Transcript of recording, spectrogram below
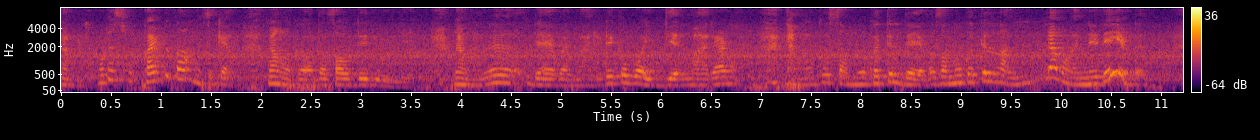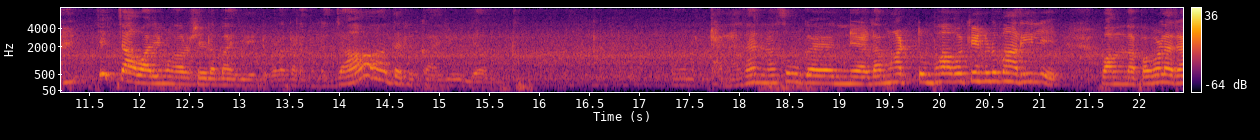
ഞങ്ങളുടെ കൂടെ സുഖമായിട്ട് താമസിക്കാം. ഞങ്ങൾക്ക് അത് സൗകര്യമില്ലേ ഞങ്ങൾ ദേവന്മാരുടെയൊക്കെ വൈദ്യന്മാരാണ്. ഞങ്ങൾക്ക് സമൂഹത്തിൽ ദേവസമൂഹത്തിൽ നല്ല മാന്യതയുണ്ട്. ചാവാലി മഹർഷിയുടെ ഭാര്യയായിട്ട് ഇവിടെ കിടക്കട്ടെ യാതൊരു കാര്യമില്ല ഉടനെ തന്നെ സുകന്യയുടെ മട്ടും ഭാവമൊക്കെ അങ്ങോട്ട് മാറിയില്ലേ? വന്നപ്പോൾ വളരെ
